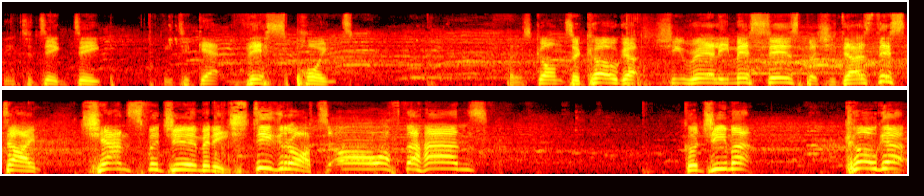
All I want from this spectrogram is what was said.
need to dig deep, need to get this point. But it's gone to Koga. She really misses, but she does this time. Chance for Germany. Stigrot, oh, off the hands. Kojima, Koga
